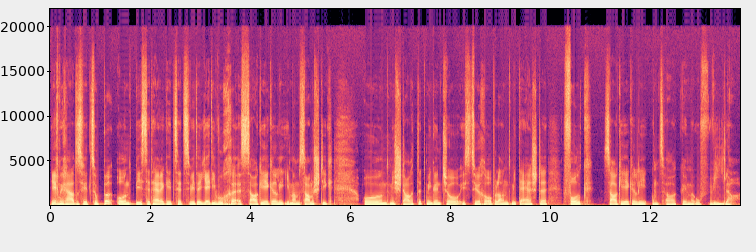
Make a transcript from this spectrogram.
Ich mich auch, das wird super. Und bis dahin gibt es jetzt wieder jede Woche ein Sagjägerli immer am Samstag. Und wir starten, wir gehen schon ins Zürcher Oberland mit der ersten Folge Sagjägerli und zwar gehen wir auf Wila.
